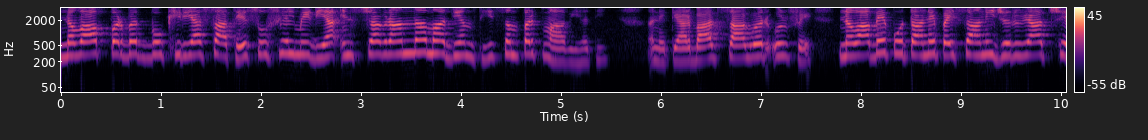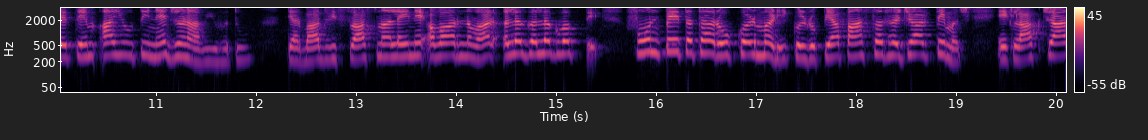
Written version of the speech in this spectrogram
નવાબ પરબત બોખીરિયા સાથે સોશિયલ મીડિયા ઇન્સ્ટાગ્રામના માધ્યમથી સંપર્કમાં આવી હતી અને ત્યારબાદ સાગર ઉર્ફે નવાબે પોતાને પૈસાની જરૂરિયાત છે તેમ આ યુવતીને જણાવ્યું હતું. ત્યારબાદ વિશ્વાસમાં લઈને અવારનવાર અલગ અલગ વખતે ફોન પે તથા રોકડ મળી કુલ રૂપિયા પાસઠ હજાર તેમજ એક લાખ ચાર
